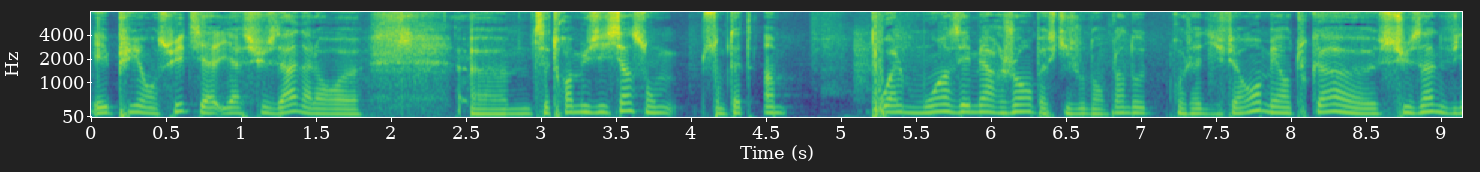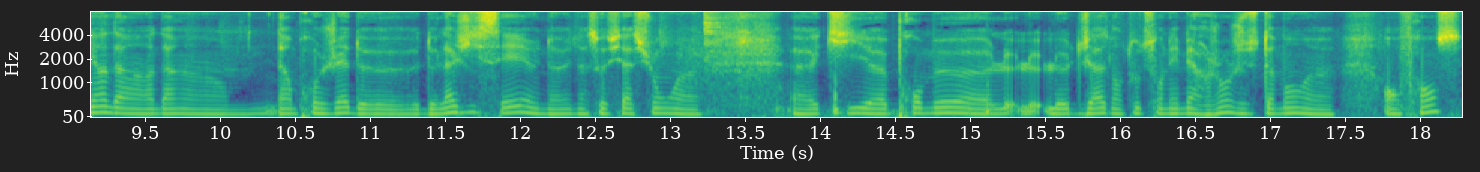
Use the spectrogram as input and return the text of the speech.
Et puis ensuite il y a, il y a Suzanne. Alors ces trois musiciens sont sont peut-être un poil moins émergents parce qu'ils jouent dans plein d'autres projets différents, mais en tout cas, euh, Suzanne vient d'un- d'un d'un projet de, de l'AJC, une, une association euh, euh, qui euh, promeut euh, le, le- jazz dans toute son émergence justement euh, en France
